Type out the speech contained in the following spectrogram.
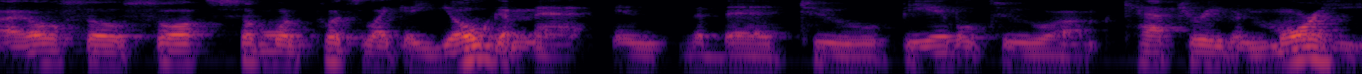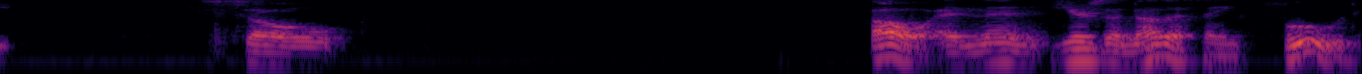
I also saw someone puts like a yoga mat in the bed to be able to um, capture even more heat. So, oh, and then here's another thing: food.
